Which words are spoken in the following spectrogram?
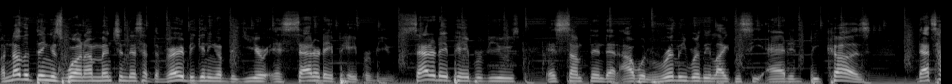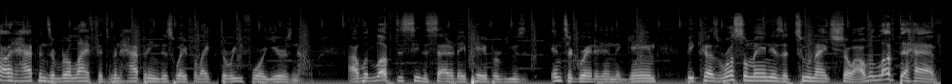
Another thing as well, and I mentioned this at the very beginning of the year, is Saturday pay per views. Saturday pay per views is something that I would really, really like to see added because that's how it happens in real life. It's been happening this way for like three, four years now. I would love to see the Saturday pay per views integrated in the game because WrestleMania is a two night show. I would love to have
